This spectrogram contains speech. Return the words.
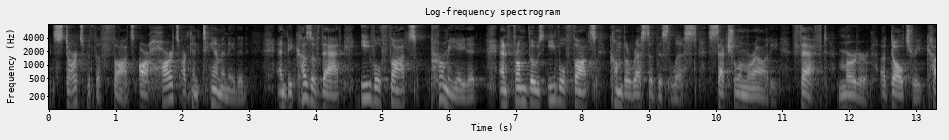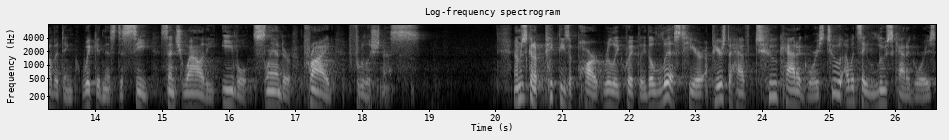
It starts with the thoughts. Our hearts are contaminated and because of that, evil thoughts permeate it. And from those evil thoughts come the rest of this list sexual immorality, theft, murder, adultery, coveting, wickedness, deceit, sensuality, evil, slander, pride, foolishness. I'm just going to pick these apart really quickly. The list here appears to have two categories, two, I would say, loose categories.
